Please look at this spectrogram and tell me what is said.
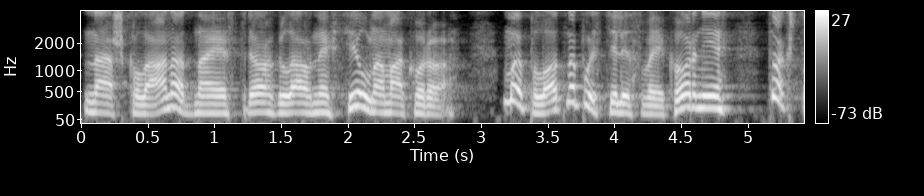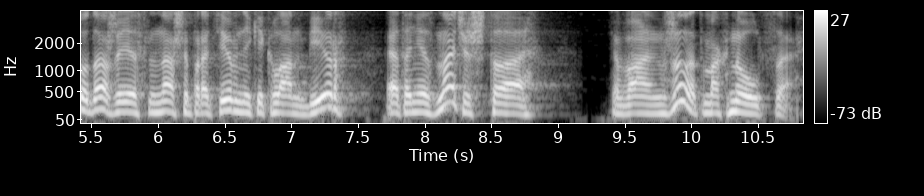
Наш клан – одна из трех главных сил на Макуру. Мы плотно пустили свои корни, так что даже если наши противники клан Бир, это не значит, что... Ван Джин отмахнулся.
